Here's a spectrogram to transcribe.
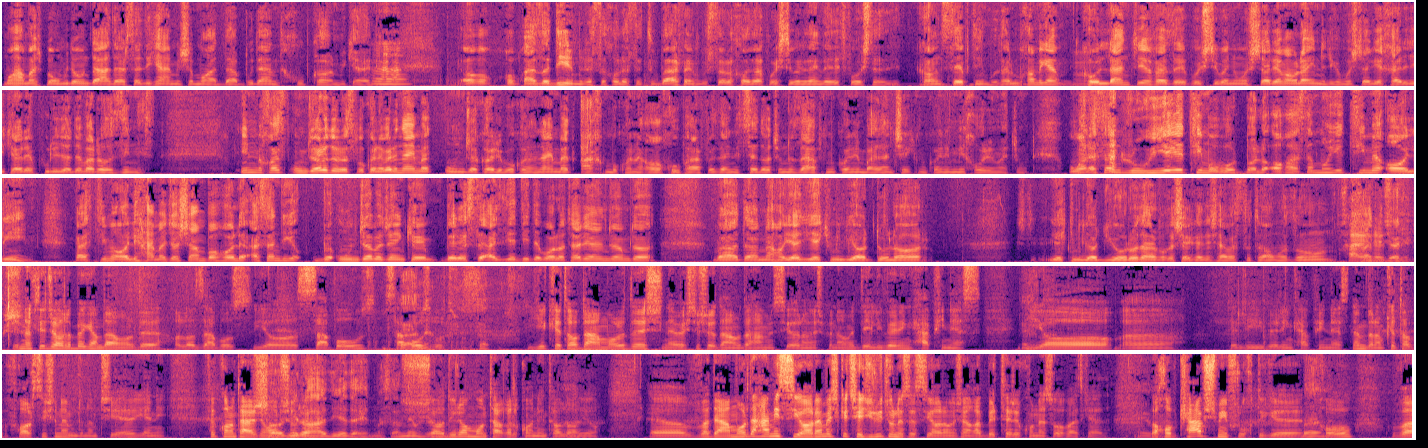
ما همش به امید اون 10 درصدی که همیشه معدب بودن خوب کار می‌کردیم. آقا خب غذا دیر می‌رسه خلاصه تو برف. امروز تو رو خدا پشتیبانی زنگ دادید فوش دادید. کانسپت این بود. حالا می‌خوام بگم کلا توی فضای پشتیبانی مشتری معمولا اینه دیگه مشتری خریدی کرده پولی داده و راضی نیست. این می‌خواست اونجا رو درست بکنه ولی نیومد اونجا کاری بکنه نیومد اخم بکنه آ خوب حرف بزنید صداتون رو ضبط می‌کنیم بعدا چک می‌کنیم میخوریمتون اومد اصلا روحیه تیم آورد بالا. آقا اصلا ما یه تیم عالیم. پس تیم عالی همه جاش هم باحاله اصلا دیگه به اونجا به جای اینکه برسه از یه دید بالاتری انجام داد و در نهایت یک میلیارد دلار یک میلیارد یورو در واقع شرکت توسط آمازون خریداری میشه. این نکته جالب بگم در مورد حالا زبوز یا سبوز. سبوز بله. بود. یه کتاب در موردش نوشته شده در مورد همین سیارانش به نام Delivering Happiness. یا Delivering Happiness. نمی‌دونم کتاب فارسیشو نمی‌دونم چیه. یعنی فکر کنم ترجمه شادی شده. را هدیه دهید مثلا نمی‌دونم. شادی را منتقل کنید حالا یا و در مورد همین سیارمش که چجوری تونسته سیارمش انقدر بهتر کنه صحبت کرده و خب کفش میفروخت دیگه بله. خب؟ و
